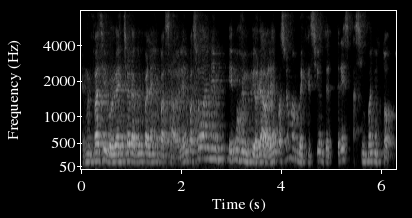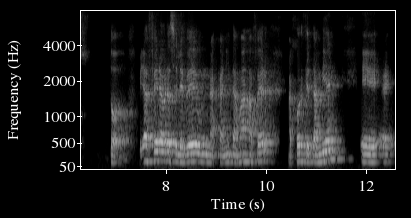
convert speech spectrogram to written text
es muy fácil volver a echar la culpa al año pasado, el año pasado em, hemos empeorado, el año pasado hemos envejecido entre 3 a 5 años todos, todos. Mirá, a Fer ahora se les ve unas canitas más a Fer, a Jorge también, eh, eh,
